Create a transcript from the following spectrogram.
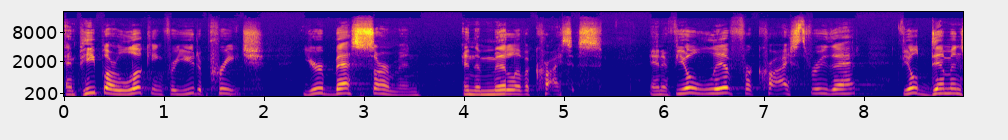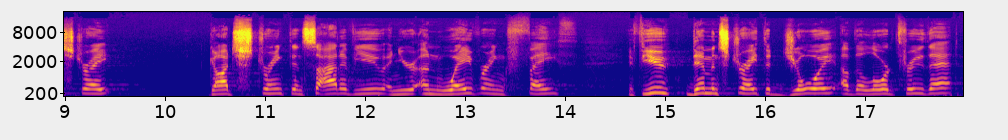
And people are looking for you to preach your best sermon in the middle of a crisis. And if you'll live for Christ through that, if you'll demonstrate God's strength inside of you and your unwavering faith, if you demonstrate the joy of the Lord through that,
